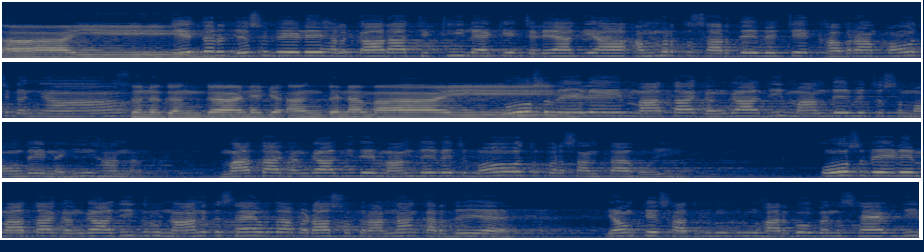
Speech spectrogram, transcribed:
ਆਈ। ਇਧਰ ਜਿਸ ਵੇਲੇ ਹਲਕਾਰਾ ਚਿੱਠੀ ਲੈ ਕੇ ਚਲਿਆ ਗਿਆ ਅੰਮ੍ਰਿਤਸਰ ਦੇ ਵਿੱਚ ਇਹ ਖਬਰਾਂ ਪਹੁੰਚ ਗਈਆਂ। ਸੁਨ ਗੰਗਾ ਨਿਜ ਅੰਗ ਨ ਮਾਈ। ਉਸ ਵੇਲੇ ਮਾਤਾ ਗੰਗਾ ਜੀ ਮਨ ਦੇ ਵਿੱਚ ਸਮਾਉਂਦੇ ਨਹੀਂ ਹਨ। ਮਾਤਾ ਗੰਗਾ ਜੀ ਦੇ ਮਨ ਦੇ ਵਿੱਚ ਬਹੁਤ ਪ੍ਰਸੰਨਤਾ ਹੋਈ। ਉਸ ਵੇਲੇ ਮਾਤਾ ਗੰਗਾ ਜੀ ਗੁਰੂ ਨਾਨਕ ਸਾਹਿਬ ਦਾ ਬੜਾ ਸ਼ੁਕਰਾਨਾ ਕਰਦੇ ਐ। ਕਿਉਂਕਿ ਸਤਿਗੁਰੂ ਗੁਰੂ ਹਰਗੋਬਿੰਦ ਸਾਹਿਬ ਜੀ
